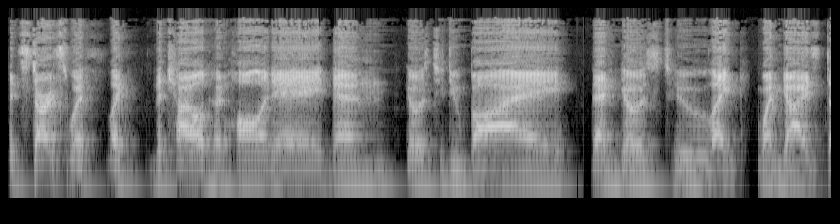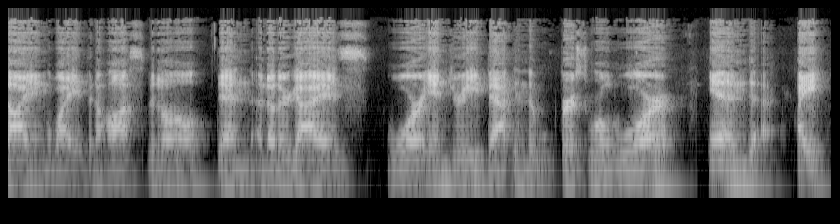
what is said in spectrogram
it starts with like the childhood holiday, then goes to Dubai, then goes to like one guy's dying wife in a hospital, then another guy's war injury back in the First World War. And I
